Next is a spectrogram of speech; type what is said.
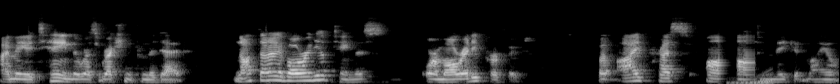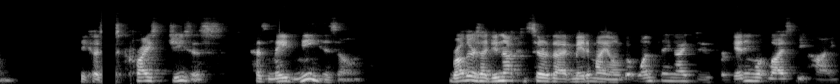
I may attain the resurrection from the dead. Not that I have already obtained this or am already perfect, but I press on to make it my own, because Christ Jesus has made me his own. Brothers, I do not consider that I've made it my own, but one thing I do, forgetting what lies behind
